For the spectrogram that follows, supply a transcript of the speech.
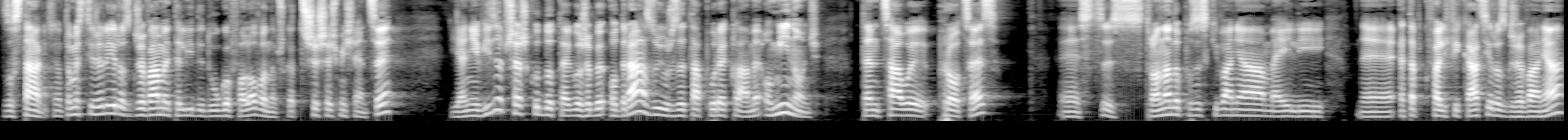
zostawić. Natomiast jeżeli rozgrzewamy te lidy długofalowo, na przykład 3-6 miesięcy, ja nie widzę przeszkód do tego, żeby od razu już z etapu reklamy ominąć ten cały proces, e, strona do pozyskiwania maili, e, etap kwalifikacji, rozgrzewania,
